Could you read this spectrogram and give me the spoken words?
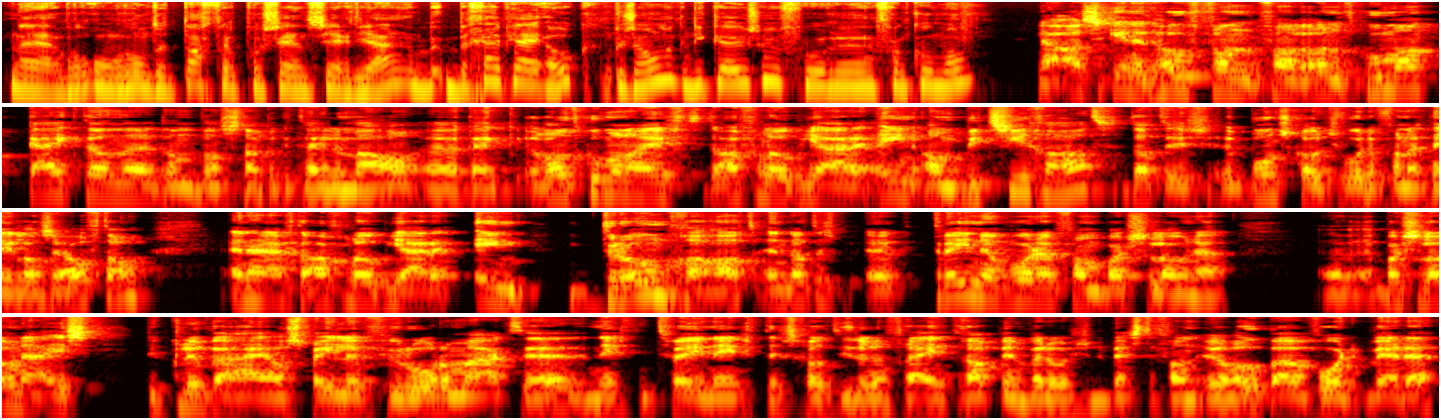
Nou ja, rond de 80% zegt ja. Begrijp jij ook persoonlijk die keuze voor, uh, van Koeman? Nou, als ik in het hoofd van, van Ronald Koeman kijk, dan, uh, dan, dan snap ik het helemaal. Uh, kijk, Ronald Koeman heeft de afgelopen jaren één ambitie gehad. Dat is bondscoach worden van het Nederlands elftal. En hij heeft de afgelopen jaren één droom gehad. En dat is trainer worden van Barcelona. Barcelona is de club waar hij als speler furoren maakte. Hè. In 1992 schoot hij er een vrije trap in, waardoor ze de beste van Europa werden.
